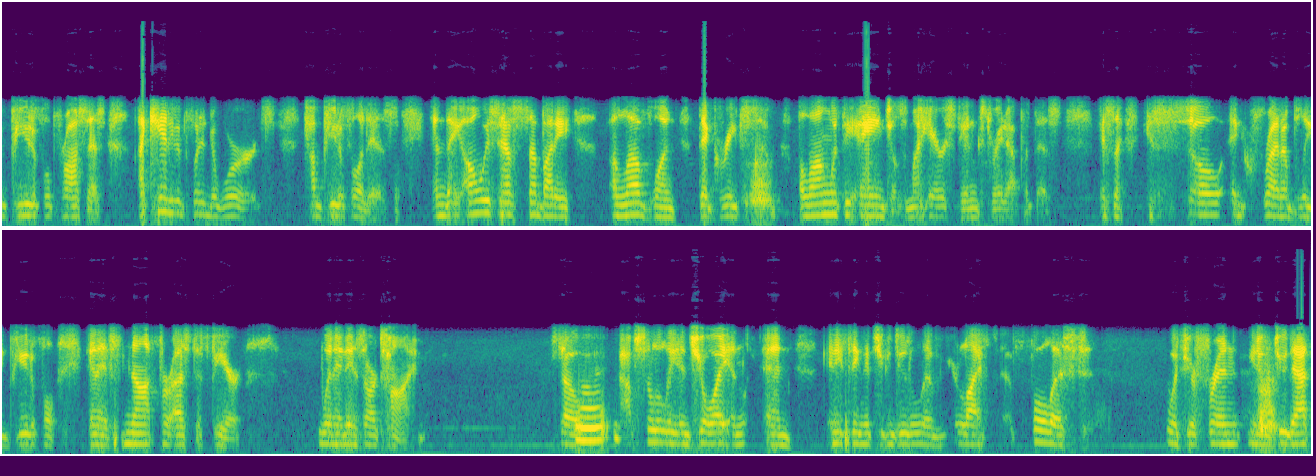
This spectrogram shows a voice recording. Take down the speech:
a beautiful process. I can't even put into words how beautiful it is. And they always have somebody, a loved one, that greets them, along with the angels. My hair is standing straight up with this. It's like it's so incredibly beautiful, and it's not for us to fear when it is our time. So right. absolutely enjoy and and anything that you can do to live your life fullest with your friend, you know, do that.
